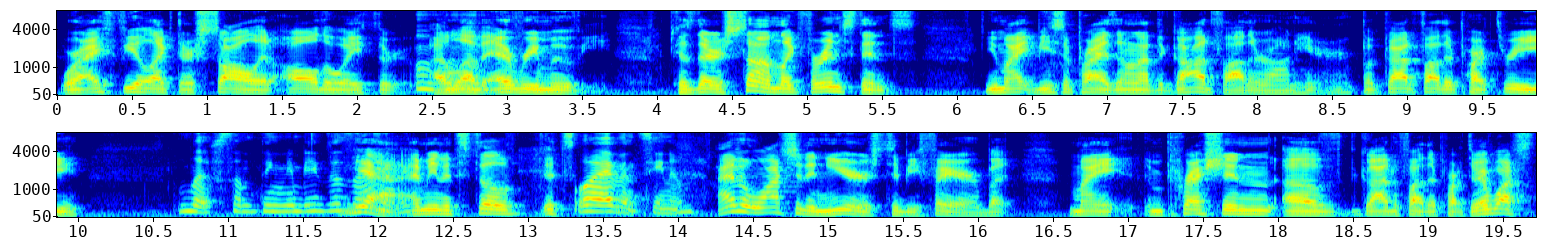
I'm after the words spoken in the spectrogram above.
where I feel like they're solid all the way through. I mm-hmm. love every movie because there are some like for instance, you might be surprised I don't have The Godfather on here, but Godfather Part Three, Left something to be desired. yeah, I mean it's still it's well, I haven't seen him. I haven't watched it in years, to be fair, but my impression of Godfather Part 3, I've watched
